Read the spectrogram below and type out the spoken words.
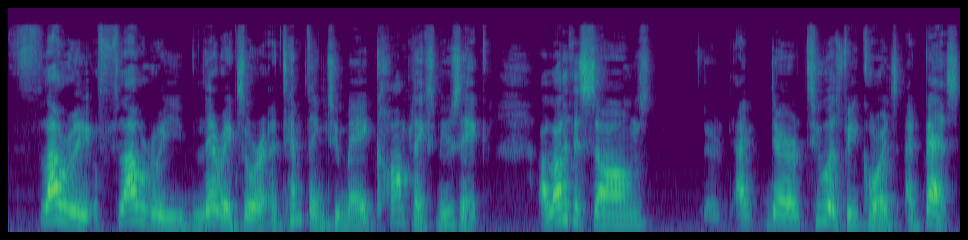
flowery flowery lyrics or attempting to make complex music. A lot of his songs, there are two or three chords at best.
